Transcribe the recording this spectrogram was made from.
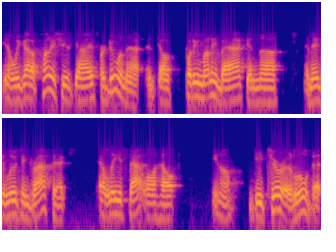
you know, we got to punish these guys for doing that and you know putting money back and uh, and maybe losing draft picks. At least that will help, you know, deter it a little bit.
